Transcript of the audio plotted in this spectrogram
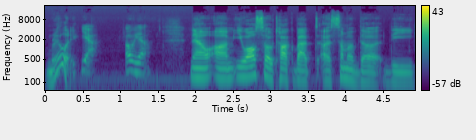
Really? Yeah. Oh, yeah. Now, um, you also talk about uh, some of the the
